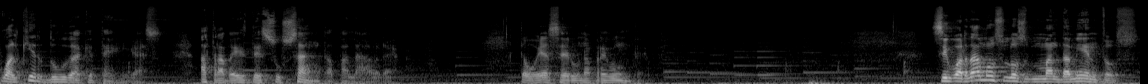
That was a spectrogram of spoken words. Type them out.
cualquier duda que tengas a través de su santa palabra. Te voy a hacer una pregunta. Si guardamos los mandamientos,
